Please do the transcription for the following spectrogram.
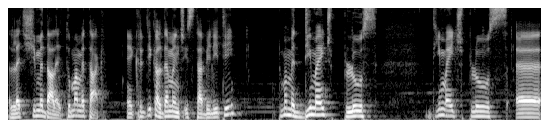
Lecimy dalej, tu mamy tak, critical Damage i Stability. Tu mamy Damage plus... Damage plus... E,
